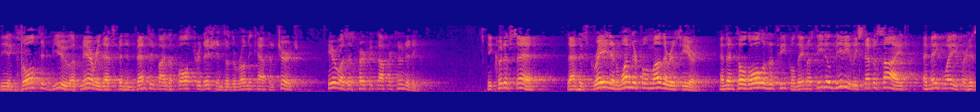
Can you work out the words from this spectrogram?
the exalted view of Mary that's been invented by the false traditions of the Roman Catholic Church, here was his perfect opportunity. He could have said that his great and wonderful mother is here, and then told all of the people they must immediately step aside and make way for his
